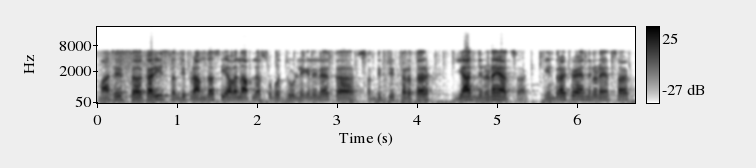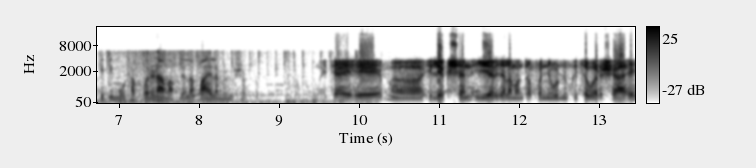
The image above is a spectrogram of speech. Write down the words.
माझे सहकारी संदीप रामदास यावेळेला आपल्यासोबत जोडले गेलेले आहेत. संदीपजी खरं तर या निर्णयाचा केंद्राच्या या निर्णयाचा किती मोठा परिणाम आपल्याला पाहायला मिळू शकतो? आहे हे इलेक्शन इयर ज्याला म्हणतो आपण निवडणुकीचं वर्ष आहे.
